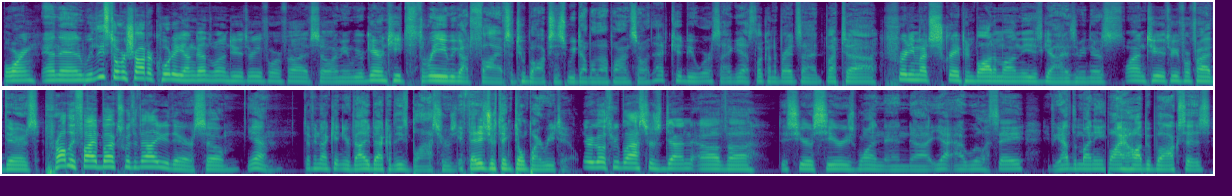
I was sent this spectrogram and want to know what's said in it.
boring. And then we least overshot our quota young guns one, two, three, four, five. So I mean, we were guaranteed three. We got five, so two boxes we doubled up on. So that could be worse, I guess. Look on the bright side, but uh, pretty much scraping bottom on these guys. I mean, there's one, two, three, four, five. There's probably five bucks worth of value there. So yeah. Definitely not getting your value back out of these blasters. If that is your thing, don't buy retail. There we go, three blasters done of uh, this year's Series 1. And uh, yeah, I will say, if you have the money, buy hobby boxes.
